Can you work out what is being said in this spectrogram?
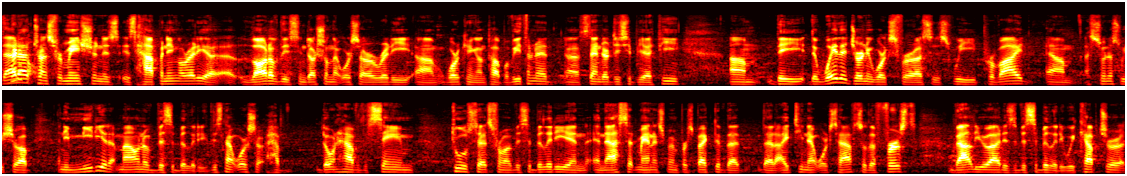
that uh, transformation is, is happening already. A, a, lot of these industrial networks are already um, working on top of Ethernet, uh, standard TCP IP. Um, the, the way the journey works for us is we provide, um, as soon as we show up, an immediate amount of visibility. These networks have, don't have the same tool sets from a visibility and, and, asset management perspective that, that IT networks have. So the first value add is visibility. We capture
